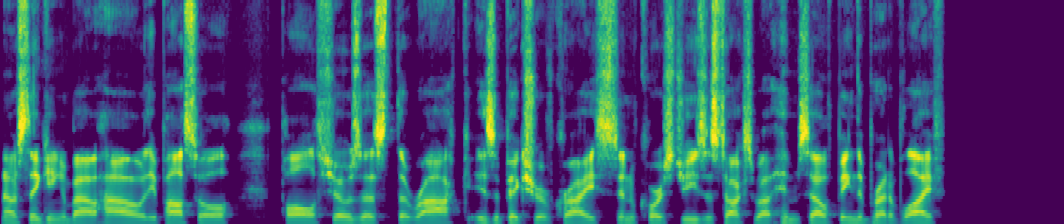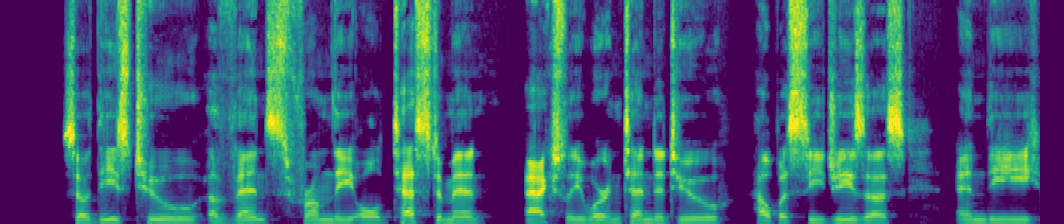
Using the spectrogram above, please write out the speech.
and I was thinking about how the apostle Paul shows us the rock is a picture of Christ. And of course, Jesus talks about himself being the bread of life. So these two events from the Old Testament actually were intended to help us see Jesus. And the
